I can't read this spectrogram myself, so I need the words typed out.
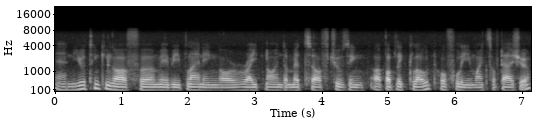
And you're thinking of uh, maybe planning or right now in the midst of choosing a public cloud hopefully Microsoft Azure.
